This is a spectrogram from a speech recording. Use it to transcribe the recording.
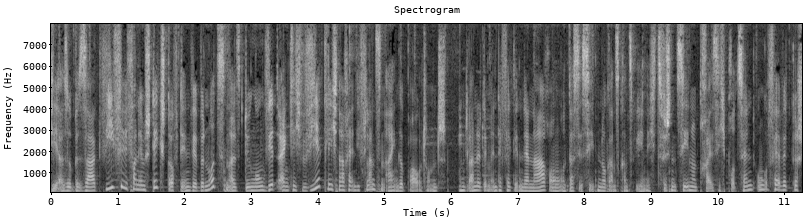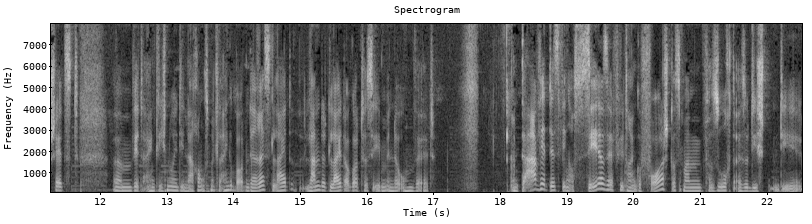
die also besagt, wie viel von dem Stickstoff, den wir benutzen als Düngung, wird eigentlich wirklich nachher in die Pflanzen eingebaut und, und landet im Endeffekt in der Nahrung. Und das ist eben nur ganz, ganz wenig. Zwischen 10 und 30 Prozent ungefähr wird geschätzt, ähm, wird eigentlich nur in die Nahrungsmittel eingebaut. Und der Rest leid, landet leider Gottes eben in der Umwelt. Und da wird deswegen auch sehr, sehr viel dran geforscht, dass man versucht, also die, die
